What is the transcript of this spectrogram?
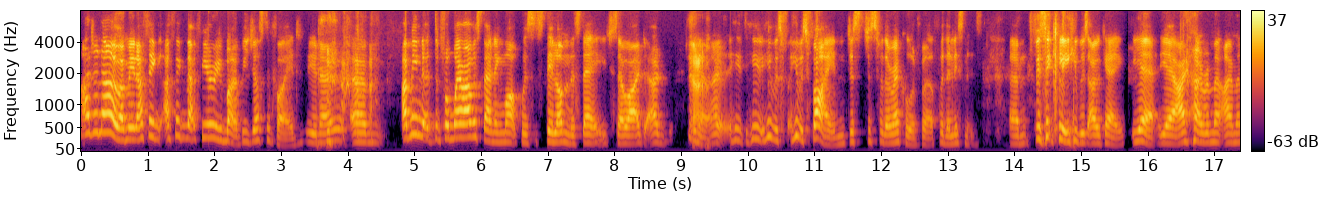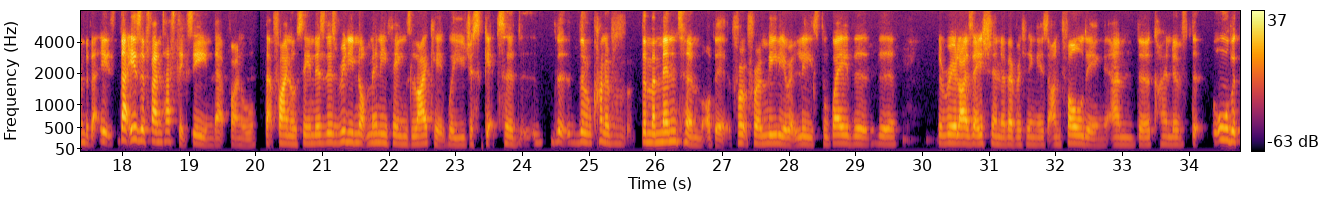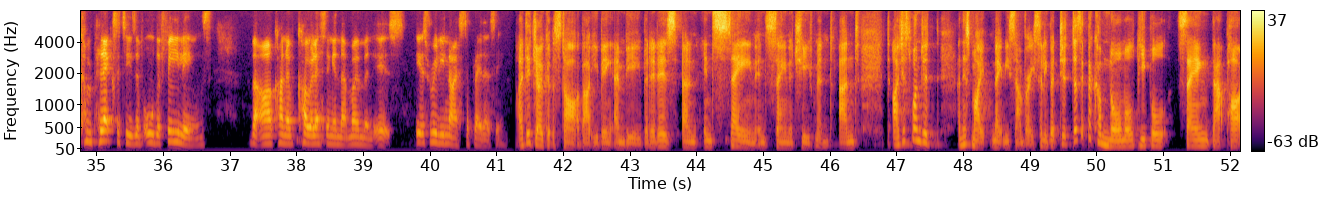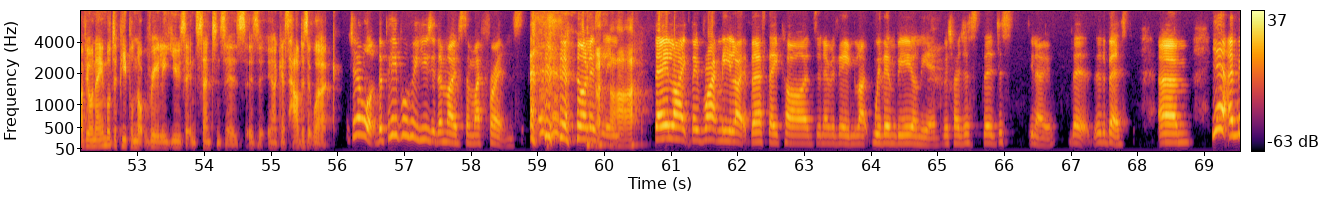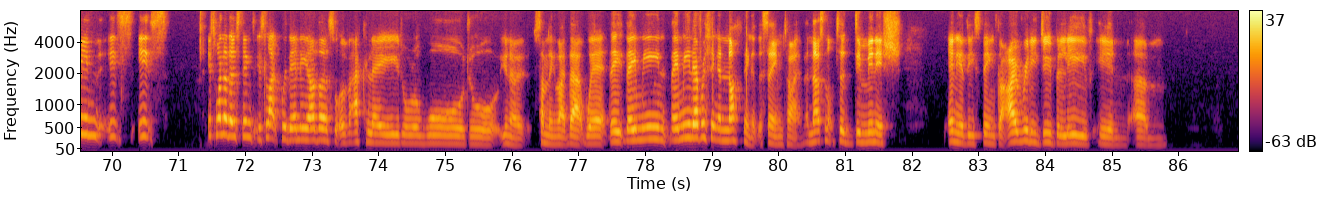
I don't know. I mean, I think I think that fury might be justified. You know. um, I mean, from where I was standing, Mark was still on the stage, so I, I yeah. you know, I, he, he he was he was fine. Just just for the record, for for the listeners, um, physically he was okay. Yeah, yeah. I, I remember I remember that. It's that is a fantastic scene. That final that final scene. There's there's really not many things like it where you just get to the the kind of the momentum of it for for Emilia at least the way the the the realization of everything is unfolding and the kind of the, all the complexities of all the feelings that are kind of coalescing in that moment it's it's really nice to play that scene. I did joke at the start about you being MBE, but it is an insane, insane achievement. And I just wondered, and this might make me sound very silly, but does it become normal people saying that part of your name, or do people not really use it in sentences? Is it, I guess, how does it work? Do you know what? The people who use it the most are my friends. Honestly, they like they write me like birthday cards and everything, like with MBE on the end, which I just they're just you know they're, they're the best. Um, yeah, I mean, it's it's it's one of those things. It's like with any other sort of accolade or award or you know something like that, where they they mean they mean everything and nothing at the same time, and that's not to diminish any of these things. Like I really do believe in um,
